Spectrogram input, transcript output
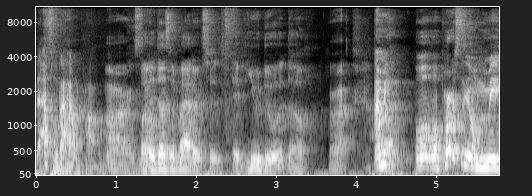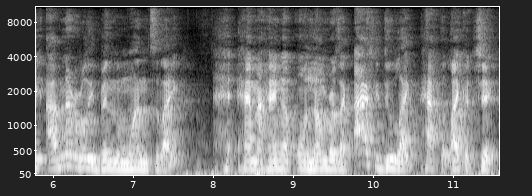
That's what I have a problem with. All right, But it doesn't matter to if you do it though. all right. I mean, well, well, personally on me, I've never really been the one to like ha- have my hang up on numbers. Like I actually do like have to like a chick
